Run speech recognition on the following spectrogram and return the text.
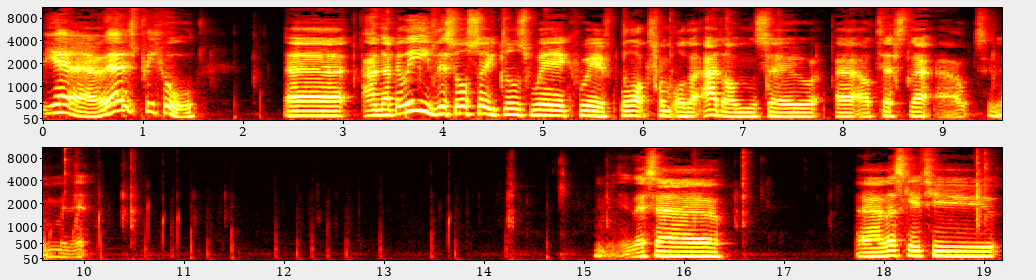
Yeah, that is pretty cool. Uh, and I believe this also does work with blocks from other add-ons, so uh, I'll test that out in a minute. Let's uh, uh, let's go to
